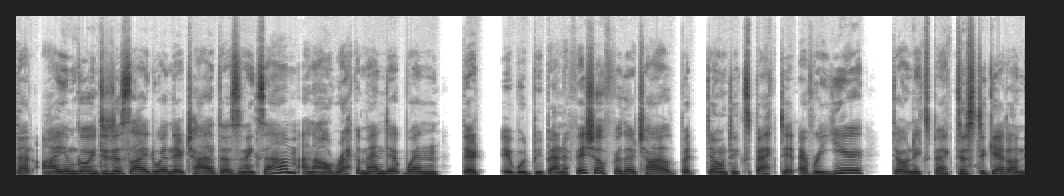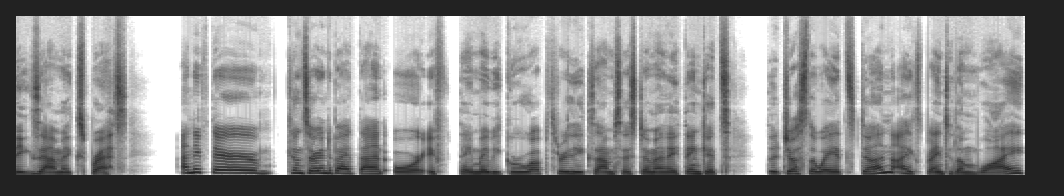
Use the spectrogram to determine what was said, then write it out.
that I am going to decide when their child does an exam and I'll recommend it when it would be beneficial for their child, but don't expect it every year. Don't expect us to get on the exam express. And if they're concerned about that, or if they maybe grew up through the exam system and they think it's the, just the way it's done, I explain to them why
